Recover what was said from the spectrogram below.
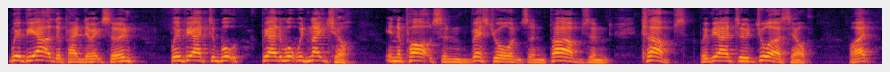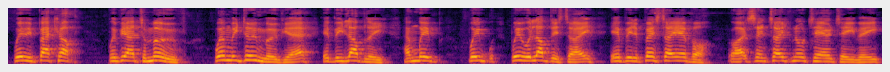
we'll be out of the pandemic soon. We'll be able to walk, be able to walk with nature in the parks and restaurants and pubs and clubs. We'll be able to enjoy ourselves, right? We'll be back up. We'll be able to move. When we do move, yeah, it'd be lovely, and we we we will love this day. It'd be the best day ever, right? Sensational TMTV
